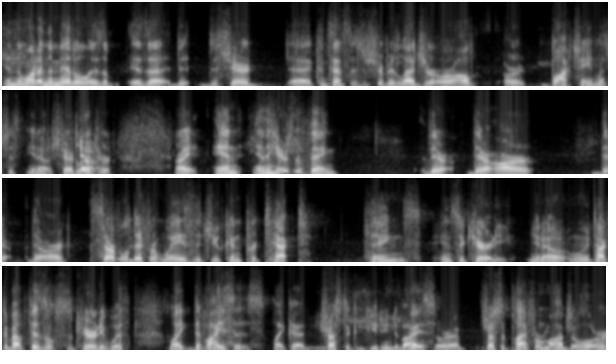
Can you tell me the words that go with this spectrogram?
and the one in the middle is a is a d- d- shared uh, consensus distributed ledger or all or blockchain. Let's just you know shared yep. ledger, right? And and here's the thing, there there are there there are several different ways that you can protect things in security. You know, when we talked about physical security with like devices, like a trusted computing device or a trusted platform module or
